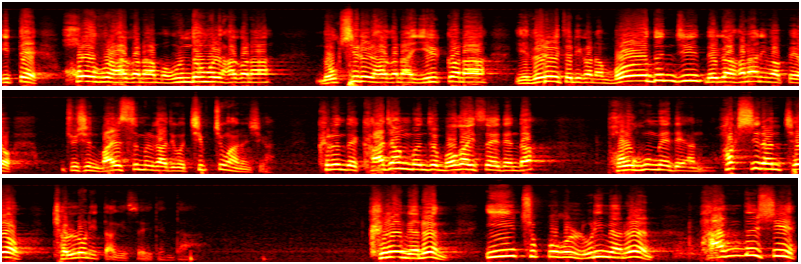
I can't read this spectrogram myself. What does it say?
이때 호흡을 하거나 뭐 운동을 하거나 녹시를 하거나 읽거나 예배를 드리거나 뭐든지 내가 하나님 앞에 주신 말씀을 가지고 집중하는 시간 그런데 가장 먼저 뭐가 있어야 된다? 복음에 대한 확실한 체험 결론이 딱 있어야 된다 그러면은 이 축복을 누리면은 반드시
